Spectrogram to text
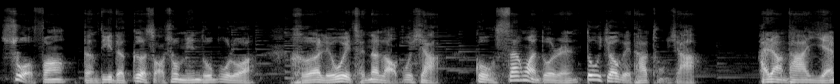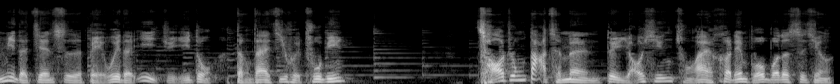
朔方等地的各少数民族部落和刘卫辰的老部下共三万多人都交给他统辖，还让他严密地监视北魏的一举一动，等待机会出兵。朝中大臣们对姚兴宠爱赫连勃勃的事情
